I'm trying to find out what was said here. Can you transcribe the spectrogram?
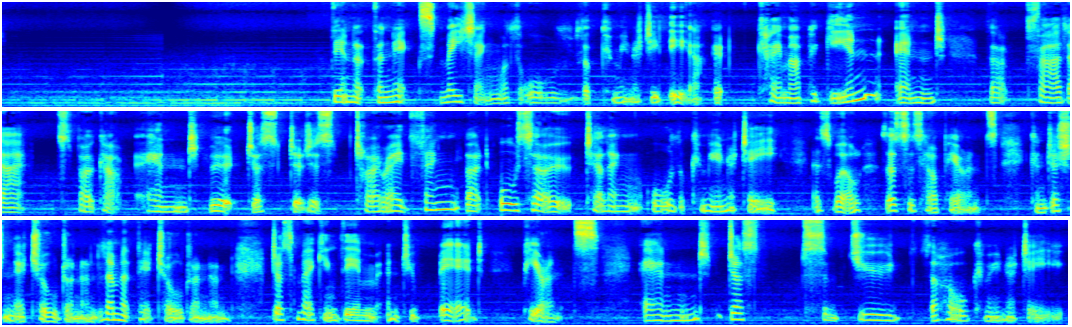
Then at the next meeting with all the community there, it came up again, and the father spoke up, and Bert just did his tirade thing, but also telling all the community as well this is how parents condition their children and limit their children, and just making them into bad parents, and just subdued the whole community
